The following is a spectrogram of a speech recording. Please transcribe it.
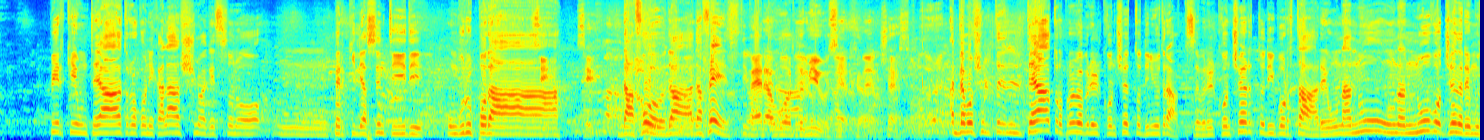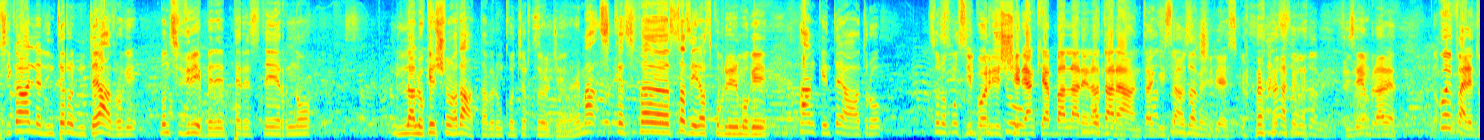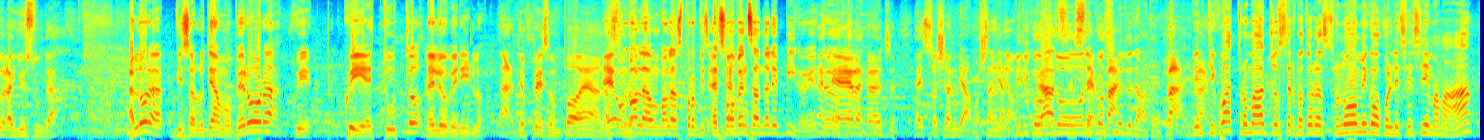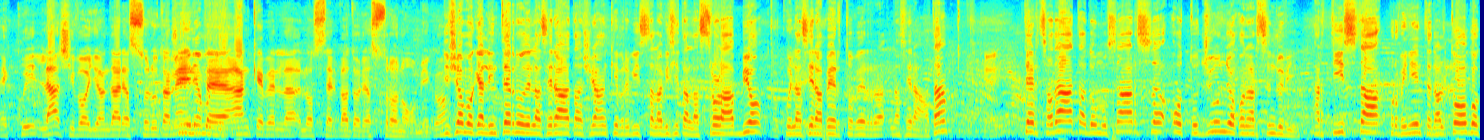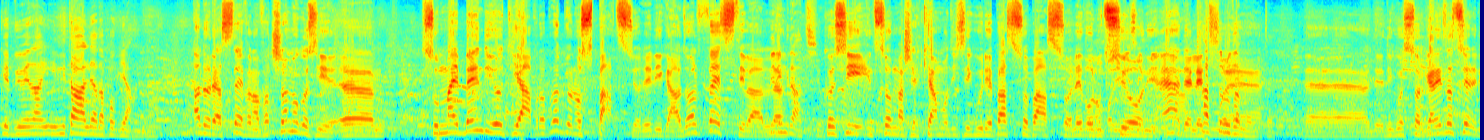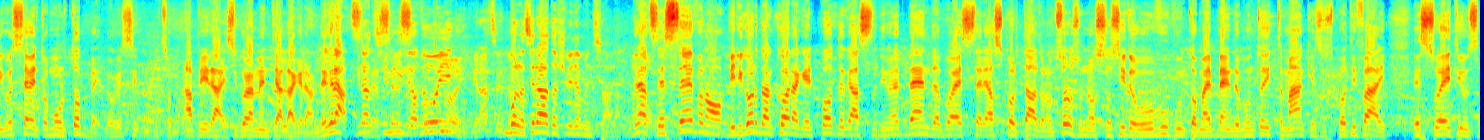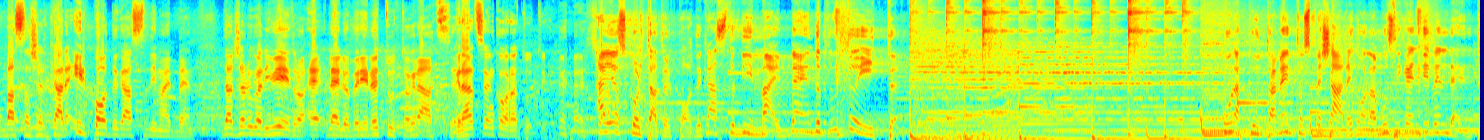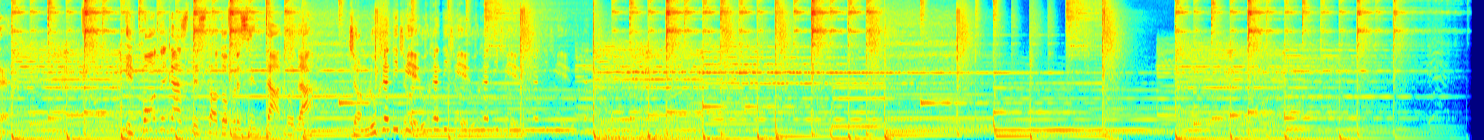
perché un teatro con i Kalashima che sono, mm, per chi li ha sentiti, un gruppo da, Sì, sì. da, fo- da- da festival. Vera da- world music. certo. Abbiamo scelto il teatro proprio per il concetto di New Tracks, per il concetto di portare una nu- un nuovo genere musicale all'interno di un teatro che non si direbbe per esterno la location adatta per un concerto del genere, ma sta- stasera scopriremo che anche in teatro sono possibili Si può riuscire anche a ballare la taranta, chissà se ci riesco. Assolutamente. Ti sembra? Vuoi fare tu la chiusura? Allora vi salutiamo per ora. Qui Qui è tutto, Lelio Perillo. Ah, ti ho preso un po', eh. È un po' la, un po' la sprovvista. Eh, stavo pensando alle birre. Che devo Eh. Adesso ci andiamo, ci andiamo. Vi ricordo Grazie, le prossime Vai, due date. Vai, vai. 24 maggio Osservatorio Astronomico con le Sese Mamà. E qui là ci voglio andare assolutamente anche per l'osservatorio astronomico. Diciamo che all'interno della serata c'è anche prevista la visita all'astrolabio, quella sera aperto per la serata. Terza data, Domus Ars, 8 giugno con Arsen 2V, artista proveniente dal Togo che vive in Italia da pochi anni. Allora Stefano, facciamo così. ehm, su My Band io ti apro proprio uno spazio dedicato al festival. Vi ringrazio. Così insomma cerchiamo di seguire passo passo le evoluzioni eh, delle tue- Assolutamente. eh, di, questa organizzazione, di questo evento molto bello che si- insomma, aprirai sicuramente alla grande. Grazie, per Grazie essere mille a voi, noi. buona serata, ci vediamo in sala. Grazie Stefano, vi ricordo ancora che il podcast di My Band può essere ascoltato non solo sul nostro sito www.myband.it ma anche su Spotify e su iTunes, basta cercare il podcast di My Band. Da Gianluca Di Pietro e Lelio Perillo è tutto, grazie. Grazie ancora a tutti. Hai ascoltato il podcast di myband.it. Un appuntamento speciale con la musica indipendente. Il podcast è stato presentato da Gianluca Di Pietro. Gianluca Di Pietro.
